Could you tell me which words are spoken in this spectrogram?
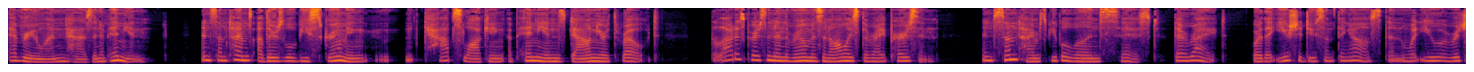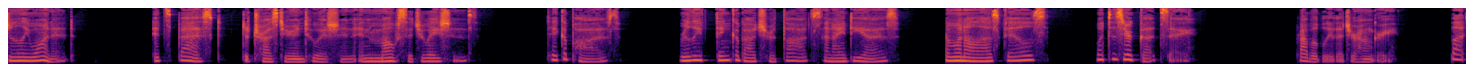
Everyone has an opinion. And sometimes others will be screaming, caps locking opinions down your throat. The loudest person in the room isn't always the right person. And sometimes people will insist they're right or that you should do something else than what you originally wanted. It's best to trust your intuition in most situations. Take a pause, really think about your thoughts and ideas, and when all else fails, what does your gut say? Probably that you're hungry. But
